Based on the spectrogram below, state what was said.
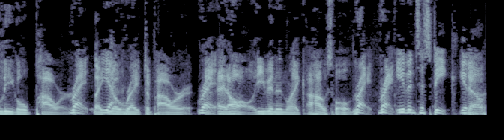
legal power. Right, Like yeah. no right to power Right. at all, even in like a household. Right, right. Even to speak, you know, Yeah.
